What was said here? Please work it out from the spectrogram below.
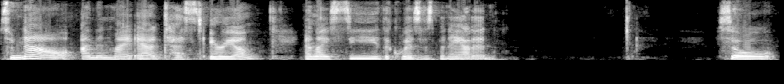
So now I'm in my Add Test area, and I see the quiz has been added. So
